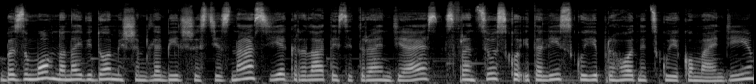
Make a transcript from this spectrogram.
Безумовно, найвідомішим для більшості з нас є крилатий Citroën DS з французько-італійської пригодницької комедії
